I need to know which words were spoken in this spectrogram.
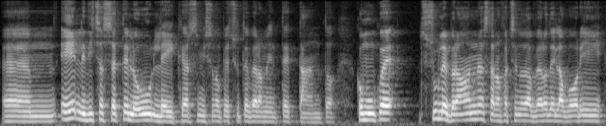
Ehm, e le 17 Low Lakers mi sono piaciute veramente tanto. Comunque, su LeBron stanno facendo davvero dei lavori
